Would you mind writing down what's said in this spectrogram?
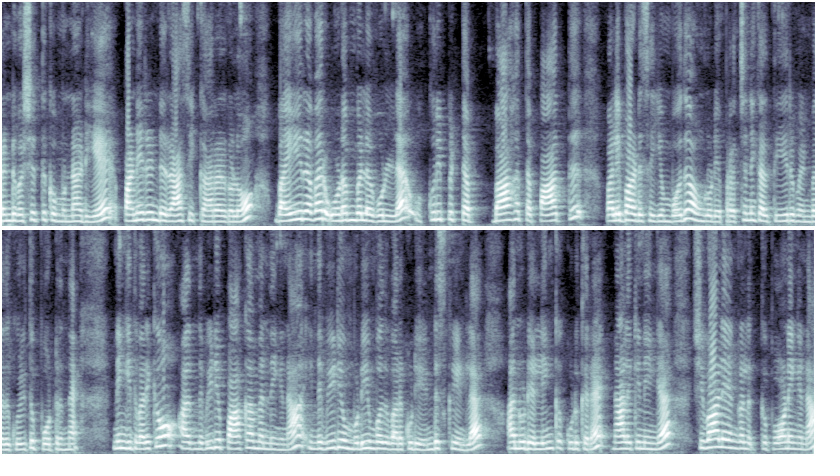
ரெண்டு வருஷத்துக்கு முன்னாடியே பன்னிரெண்டு ராசிக்காரர்களும் பைரவர் உடம்பில் உள்ள குறிப்பிட்ட பாகத்தை பார்த்து வழிபாடு செய்யும்போது அவங்களுடைய பிரச்சனைகள் தீரும் என்பது குறித்து போட்டிருந்தேன். நீங்கள் இது வரைக்கும் அந்த வீடியோ பார்க்காம இருந்தீங்கன்னா இந்த வீடியோ முடியும் போது வரக்கூடிய எண்டு ஸ்க்ரீனில் அதனுடைய லிங்க்கை கொடுக்குறேன். நாளைக்கு நீங்கள் சிவாலயங்களுக்கு போனீங்கன்னா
